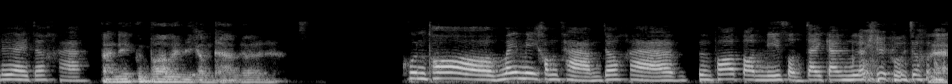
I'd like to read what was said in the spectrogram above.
เรื่อยๆเจ้าค่ะ ตอนนี้คุณพ่อไม่มีคำถามแล้วนะคุณพ่อไม่มีคำถามเจ้าค่ะ คุณพ่อตอนนี้สนใจการเมืองอยู่เจ้าค่ะ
